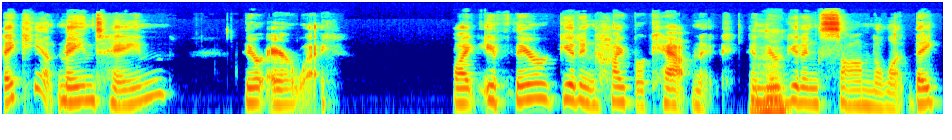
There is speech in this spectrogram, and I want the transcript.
they can't maintain their airway, like if they're getting hypercapnic and they're hmm getting somnolent, they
